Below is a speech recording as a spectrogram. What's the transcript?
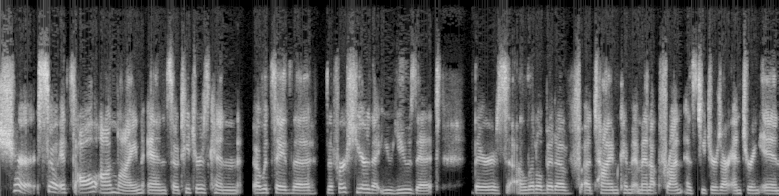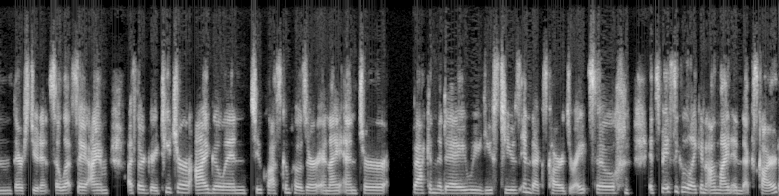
Sure. So it's all online and so teachers can I would say the the first year that you use it there's a little bit of a time commitment up front as teachers are entering in their students. So let's say I am a third grade teacher, I go into class composer and I enter back in the day we used to use index cards right so it's basically like an online index card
